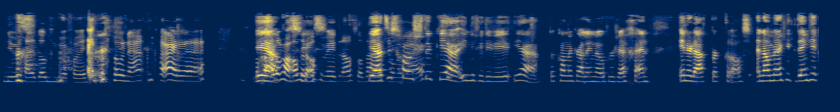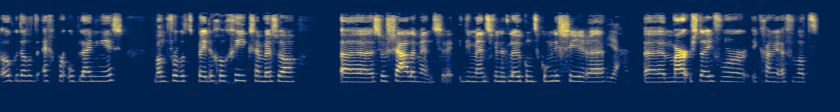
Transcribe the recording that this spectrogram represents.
nu waarschijnlijk ook niet meer vanwege corona, maar eh we Ja, allemaal precies. anderhalve meter afstand Ja, het is gewoon een elkaar. stuk ja, individueel. Ja, daar kan ik er alleen over zeggen. En inderdaad per klas. En dan merk ik denk ik ook dat het echt per opleiding is. Want bijvoorbeeld pedagogiek zijn best wel eh, sociale mensen. Die mensen vinden het leuk om te communiceren. Ja, Eh, maar stel je voor, ik ga nu even wat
